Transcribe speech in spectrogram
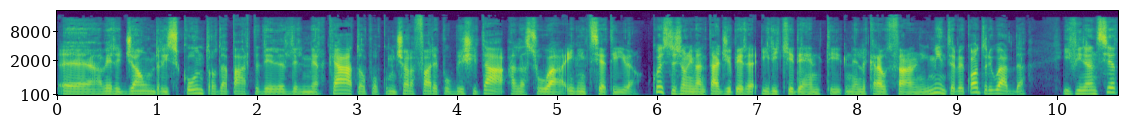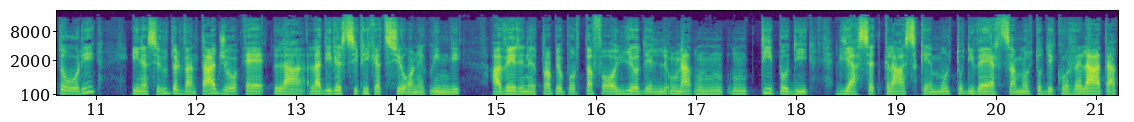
eh, avere già un riscontro da parte del, del, mercato, può cominciare a fare pubblicità alla sua iniziativa. Questi sono i vantaggi per i richiedenti nel crowdfunding, mentre per quanto riguarda i finanziatori, innanzitutto il vantaggio è la, la diversificazione, quindi avere nel proprio portafoglio del, una, un, un, tipo di, di, asset class che è molto diversa, molto decorrelata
